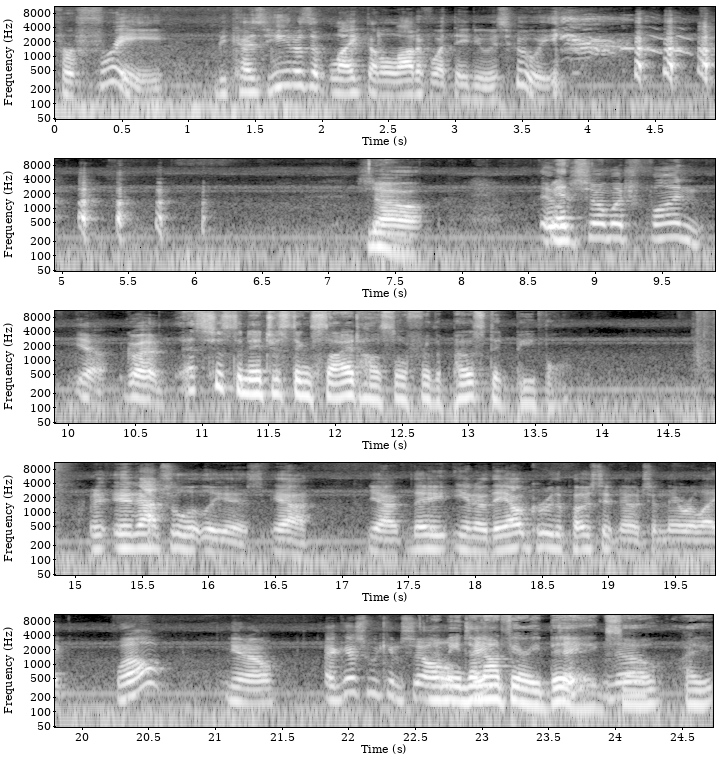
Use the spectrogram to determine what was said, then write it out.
for free because he doesn't like that a lot of what they do is hooey. so it was so much fun. Yeah, go ahead. That's just an interesting side hustle for the post-it people. It, it absolutely is. Yeah, yeah. They, you know, they outgrew the post-it notes, and they were like, "Well, you know, I guess we can sell." I mean, they're tape- not very big, tape- no. so I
